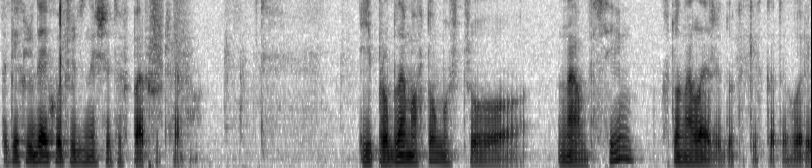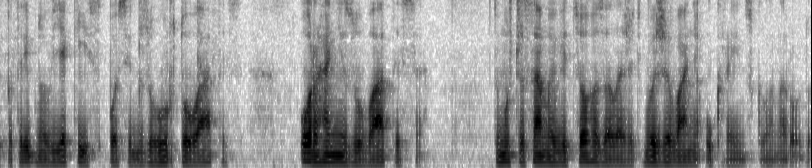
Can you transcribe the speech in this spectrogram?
Таких людей хочуть знищити в першу чергу. І проблема в тому, що нам всім, хто належить до таких категорій, потрібно в якийсь спосіб згуртуватись, організуватися, тому що саме від цього залежить виживання українського народу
